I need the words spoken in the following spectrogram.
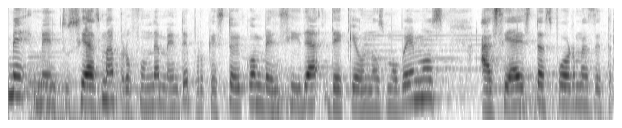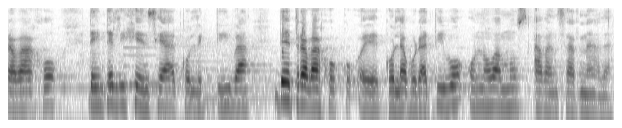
Me, entusiasma profundamente porque estoy convencida de que o nos movemos hacia estas formas de trabajo, de inteligencia colectiva, de trabajo eh, colaborativo o no vamos a avanzar nada.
